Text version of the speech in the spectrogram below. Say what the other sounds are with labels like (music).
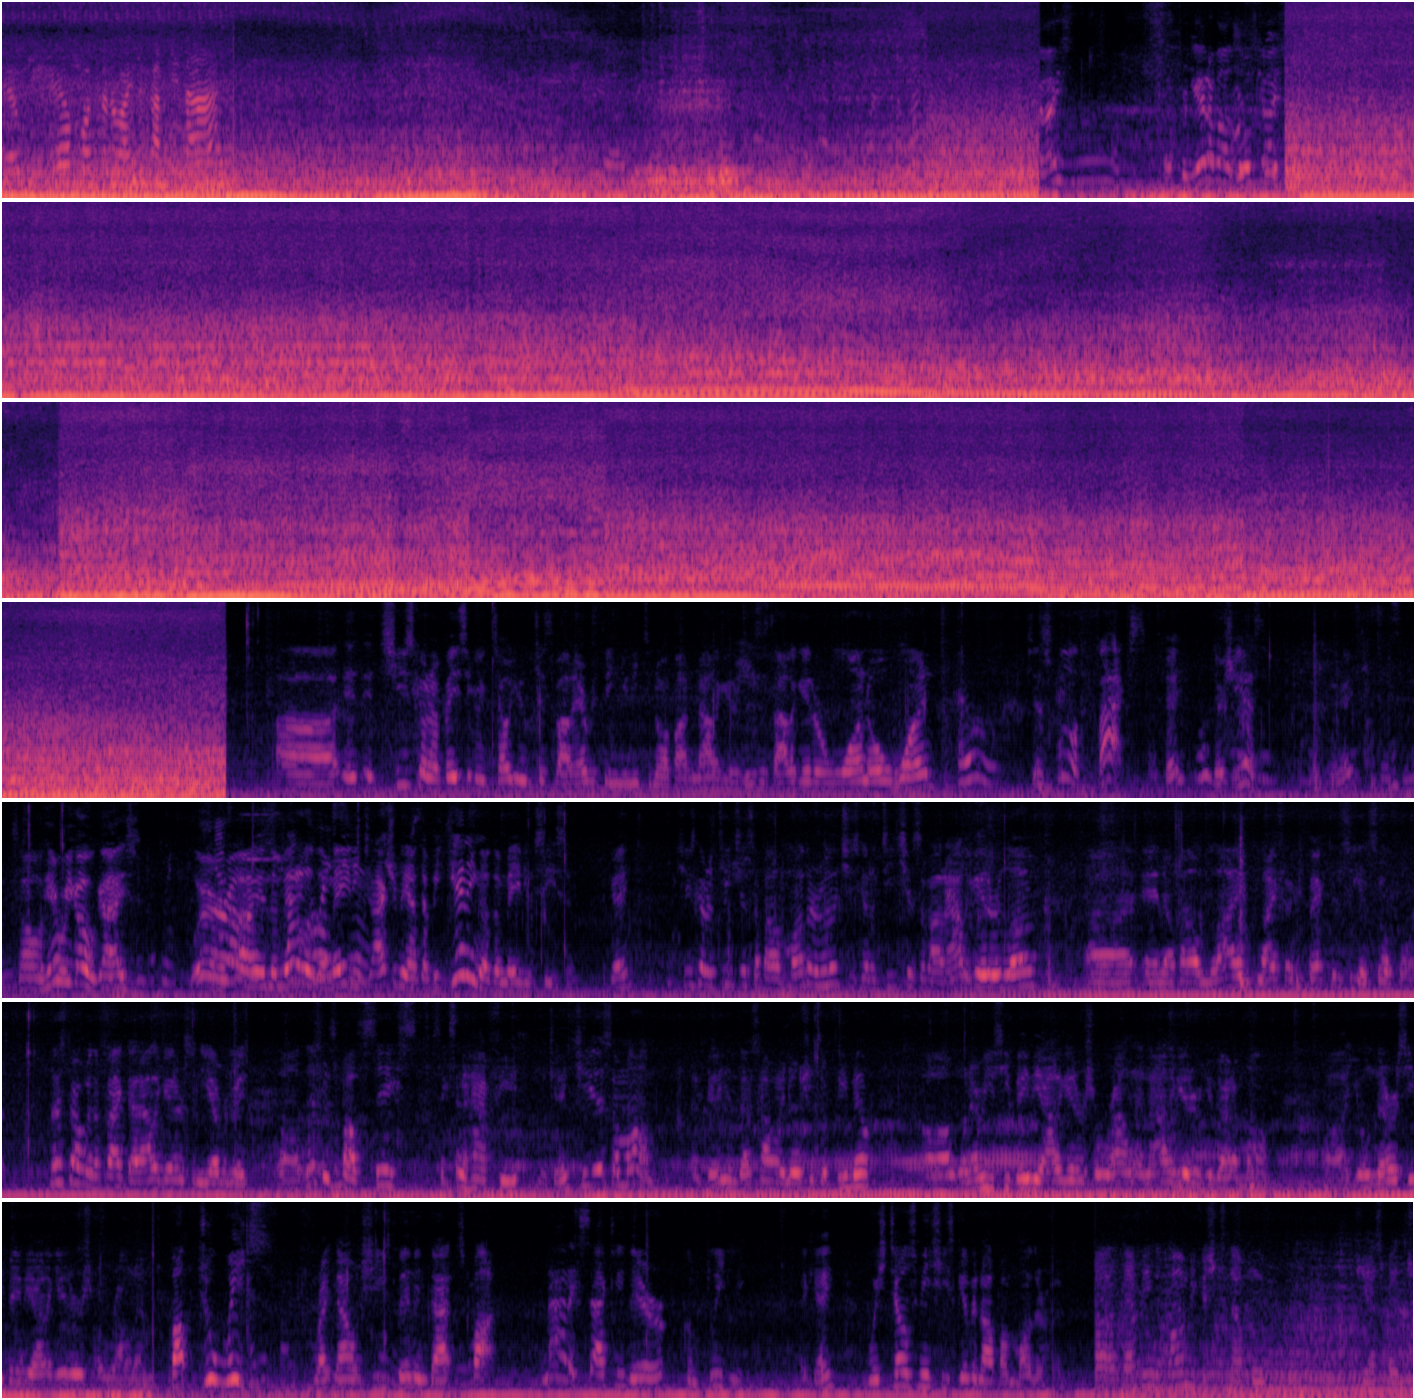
Eu, eu construí essa caminhada. guys. Don't forget about those guys. She's gonna basically tell you just about everything you need to know about an alligator. This is Alligator 101. Oh. Just full of facts. Okay, there she is. Okay, so here we go, guys. We're uh, in the middle of the mating, actually at the beginning of the mating season. Okay, she's gonna teach us about motherhood. She's gonna teach us about alligator love uh, and about life, life expectancy, and so forth. Let's start with the fact that alligators in the Everglades. Well, this is about six, six and a half feet. Okay, she is a mom. Okay, and that's how I know she's a female. Uh, whenever you see baby alligators around an alligator, you got a mom. Uh, you'll never see baby alligators around them. About two weeks right now, she's been in that spot. Not exactly there completely, okay? Which tells me she's given up on motherhood. Uh, not being a mom because she's not moving. She has been.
